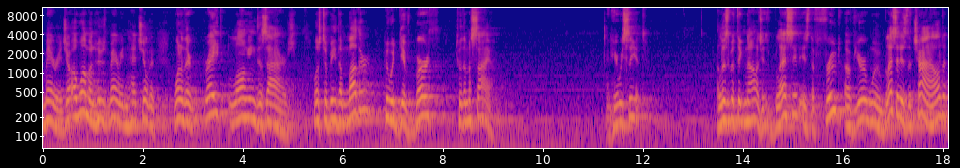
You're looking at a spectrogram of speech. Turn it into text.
marriage, a woman who's married and had children, one of their great longing desires was to be the mother who would give birth to the Messiah. And here we see it. Elizabeth acknowledges, Blessed is the fruit of your womb. Blessed is the child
